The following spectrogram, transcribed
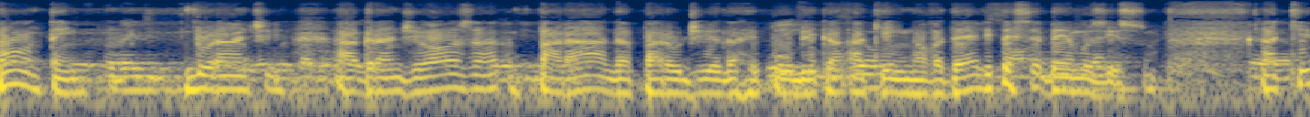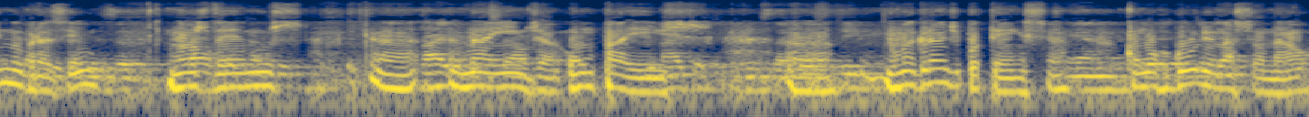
Ontem, durante a grandiosa parada para o Dia da República aqui em Nova Delhi, percebemos isso. Aqui no Brasil, nós vemos ah, na Índia um país, ah, uma grande potência, com orgulho nacional,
